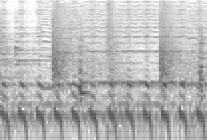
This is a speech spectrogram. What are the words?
フフフフフフフフ。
